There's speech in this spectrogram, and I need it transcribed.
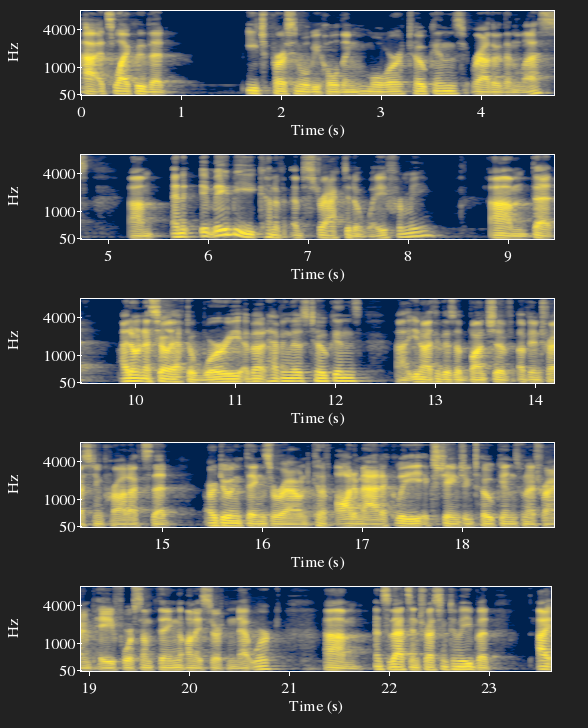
uh, it's likely that each person will be holding more tokens rather than less. Um, and it, it, may be kind of abstracted away from me um, that I don't necessarily have to worry about having those tokens. Uh, you know, I think there's a bunch of, of interesting products that are doing things around kind of automatically exchanging tokens when I try and pay for something on a certain network. Um, and so that's interesting to me. But I,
